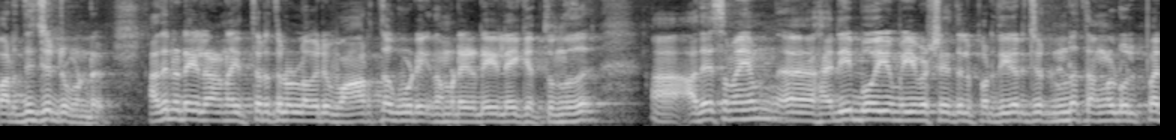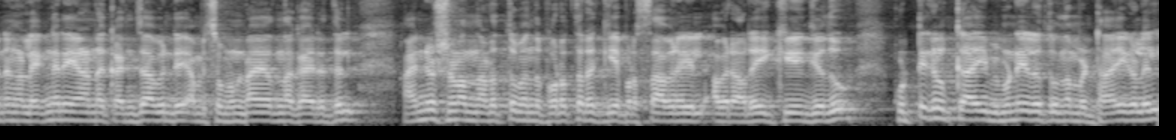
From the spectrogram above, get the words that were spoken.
വർദ്ധിച്ചിട്ടുമുണ്ട്. അതിനിടയിലാണ് ഇത്തരത്തിലുള്ള ഒരു വാർത്ത കൂടി നമ്മുടെ ഇടയിലേക്ക് എത്തുന്നത്. അതേസമയം ഹരിബോയും ഈ വിഷയത്തിൽ പ്രതികരിച്ചിട്ടുണ്ട്. തങ്ങളുടെ ഉൽപ്പന്നങ്ങൾ എങ്ങനെയാണ് കഞ്ചാവിന്റെ അംശം ഉണ്ടായതെന്ന കാര്യത്തിൽ അന്വേഷണം നടത്തുമെന്ന് പുറത്തിറക്കിയ പ്രസ്താവനയിൽ അവർ അറിയിക്കുകയും ചെയ്തു. കുട്ടികൾക്കായി വിപണിയിലെത്തുന്ന മിഠായികളിൽ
